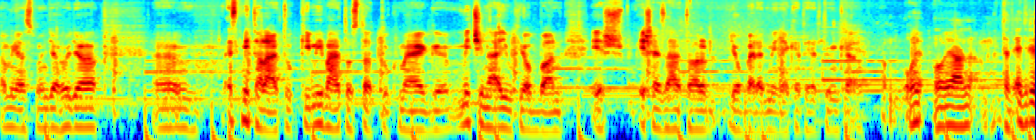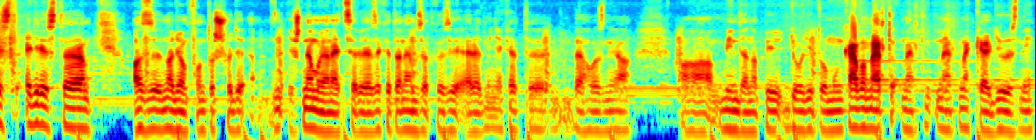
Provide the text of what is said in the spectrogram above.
ami azt mondja, hogy a, ezt mi találtuk ki, mi változtattuk meg, mi csináljuk jobban, és, és ezáltal jobb eredményeket értünk el? Olyan, tehát egyrészt, egyrészt az nagyon fontos, hogy, és nem olyan egyszerű ezeket a nemzetközi eredményeket behozni a, a mindennapi gyógyító munkába, mert, mert, mert meg kell győzni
